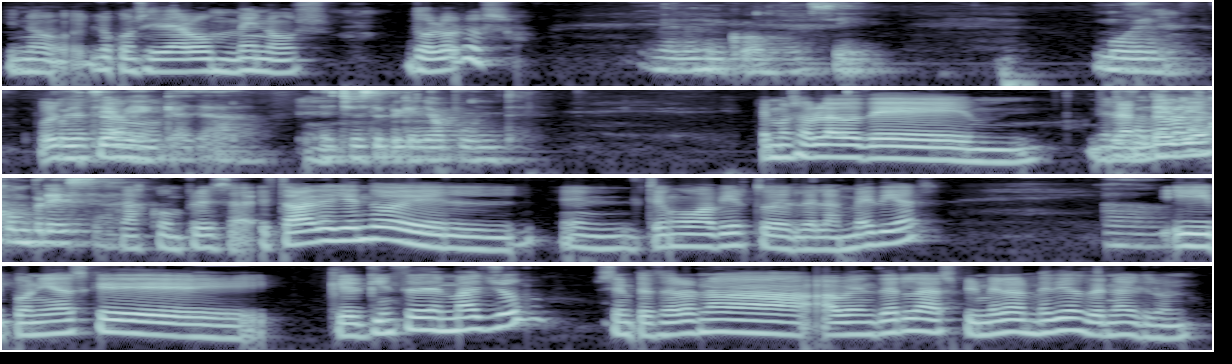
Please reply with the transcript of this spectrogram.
Y no lo consideramos menos doloroso. Menos incómodo, sí. Bueno, pues, pues está bien que haya hecho este pequeño apunte. Hemos hablado de, de las medias. las compresas. Las compresas. Estaba leyendo el, Tengo abierto el de las medias. Ah. Y ponías que, que el 15 de mayo se empezaron a, a, vender las primeras medias de nylon.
